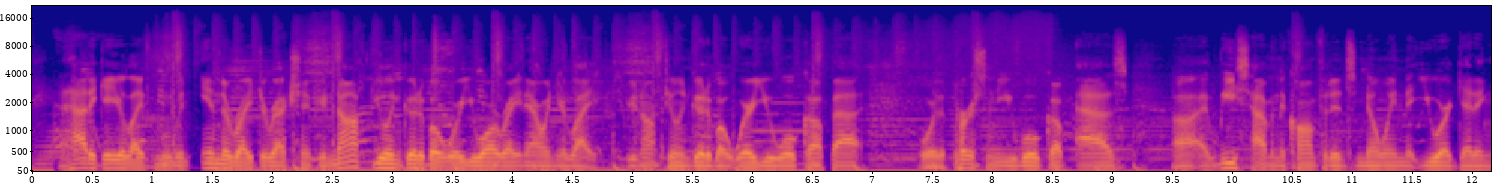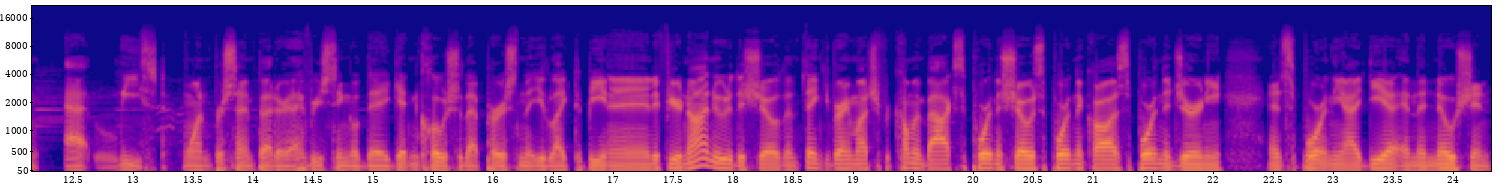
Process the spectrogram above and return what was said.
and how to get your life moving in the right direction. If you're not feeling good about where you are right now in your life, if you're not feeling good about where you woke up at or the person you woke up as, uh, at least having the confidence knowing that you are getting at least 1% better every single day, getting closer to that person that you'd like to be. And if you're not new to the show, then thank you very much for coming back, supporting the show, supporting the cause, supporting the journey, and supporting the idea and the notion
